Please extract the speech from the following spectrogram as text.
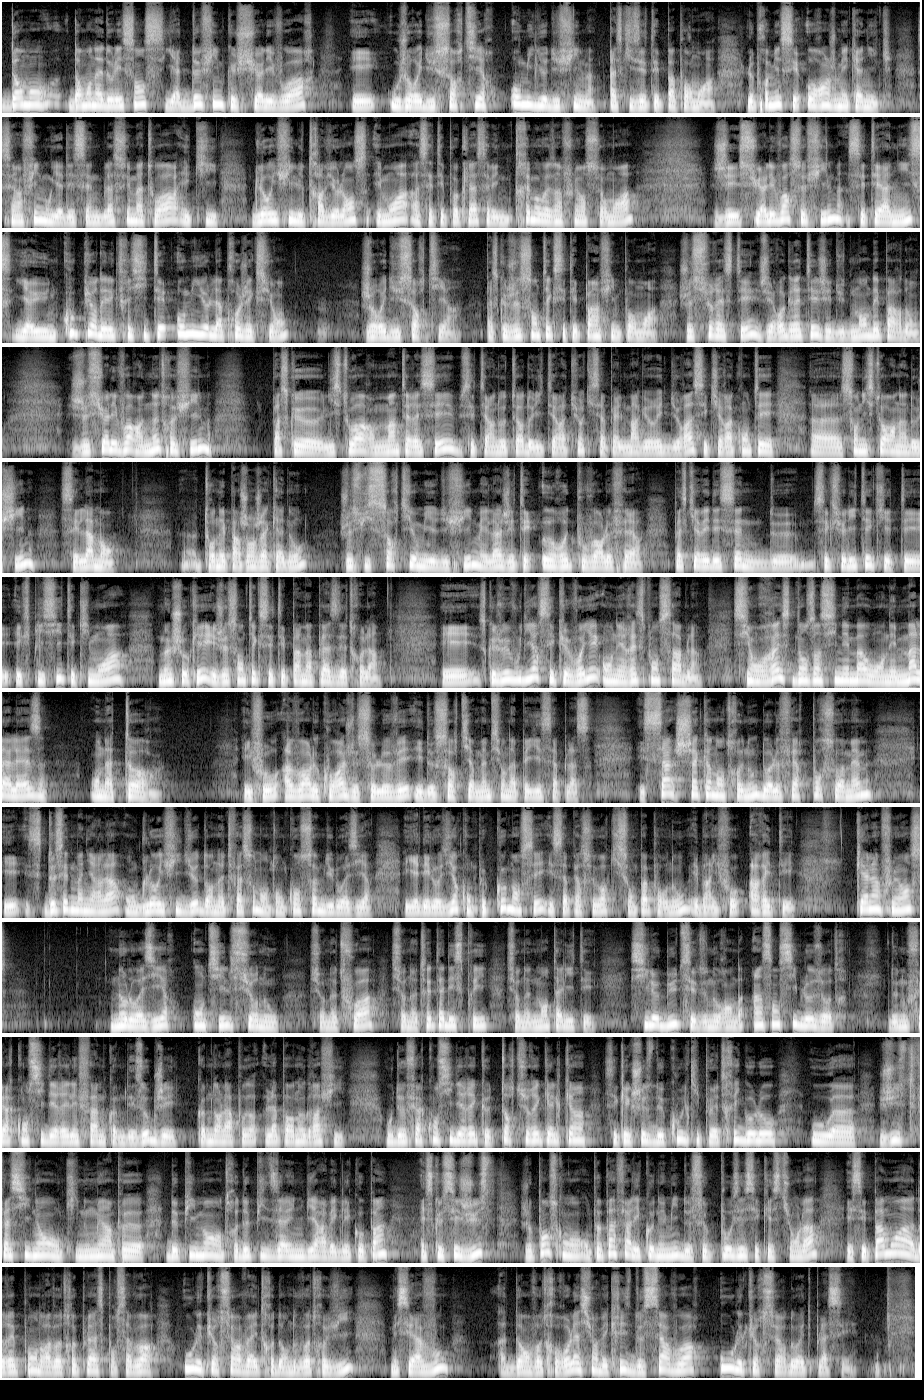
Dans mon, adolescence, il y a deux films que je suis allé voir et où j'aurais dû sortir au milieu du film parce qu'ils n'étaient pas pour moi. Le premier, c'est Orange Mécanique. C'est un film où il y a des scènes blasphématoires et qui glorifie l'ultraviolence. Et moi, à cette époque-là, ça avait une très mauvaise influence sur moi. Je suis allé voir ce film, c'était à Nice. Il y a eu une coupure d'électricité au milieu de la projection. J'aurais dû sortir parce que je sentais que c'était pas un film pour moi. Je suis resté, j'ai regretté, j'ai dû demander pardon. Je suis allé voir un autre film parce que l'histoire m'intéressait. C'était un auteur de littérature qui s'appelle Marguerite Duras et qui racontait euh, son histoire en Indochine. C'est L'amant, euh, tourné par Jean-Jacques Hano. Je suis sorti au milieu du film et là j'étais heureux de pouvoir le faire parce qu'il y avait des scènes de sexualité qui étaient explicites et qui moi me choquaient et je sentais que c'était pas ma place d'être là. Et ce que je veux vous dire, c'est que, vous voyez, on est responsable. Si on reste dans un cinéma où on est mal à l'aise, on a tort. Il faut avoir le courage de se lever et de sortir, même si on a payé sa place. Et ça, chacun d'entre nous doit le faire pour soi-même. Et de cette manière-là, on glorifie Dieu dans notre façon dont on consomme du loisir. Et il y a des loisirs qu'on peut commencer et s'apercevoir qu'ils ne sont pas pour nous. Et eh bien, il faut arrêter. Quelle influence nos loisirs ont-ils sur nous Sur notre foi, sur notre état d'esprit, sur notre mentalité? Si le but, c'est de nous rendre insensibles aux autres, de nous faire considérer les femmes comme des objets, comme dans la, pornographie, ou de faire considérer que torturer quelqu'un, c'est quelque chose de cool qui peut être rigolo ou euh, juste fascinant ou qui nous met un peu de piment entre deux pizzas et une bière avec les copains. Est-ce que c'est juste? Je pense qu'on ne peut pas faire l'économie de se poser ces questions-là. Et c'est pas moi de répondre à votre place pour savoir où le curseur va être dans votre vie, mais c'est à vous dans votre relation avec Christ de savoir où le curseur doit être placé.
